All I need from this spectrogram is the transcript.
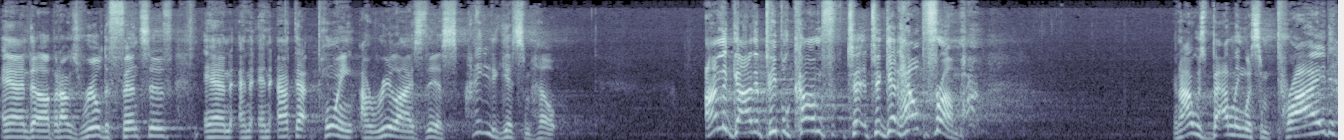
And, uh, but I was real defensive. And, and, and at that point, I realized this I need to get get some help. I'm the guy that people come to, to get help from. And I was battling with some pride,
